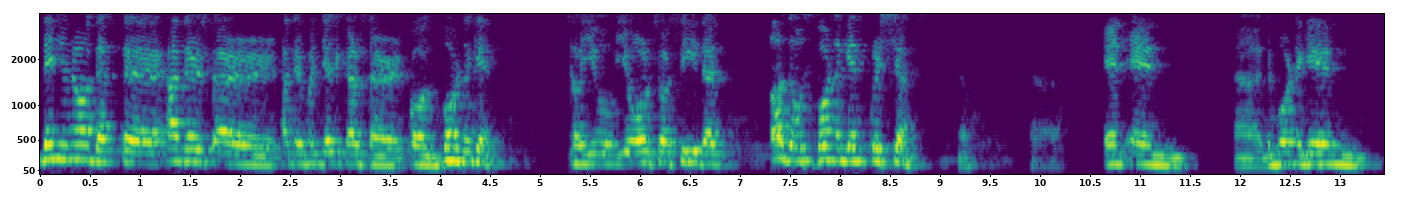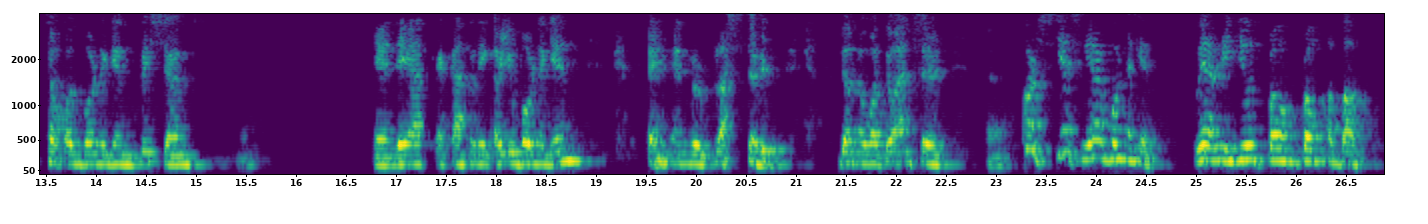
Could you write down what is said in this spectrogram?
Then you know that uh, others are, other evangelicals are called born again. So you you also see that all those born again Christians, you know, uh, and and uh, the born again so-called born again Christians, you know, and they ask a Catholic, "Are you born again?" And, and we're flustered, don't know what to answer. Uh, of course, yes, we are born again. We are renewed from from above.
